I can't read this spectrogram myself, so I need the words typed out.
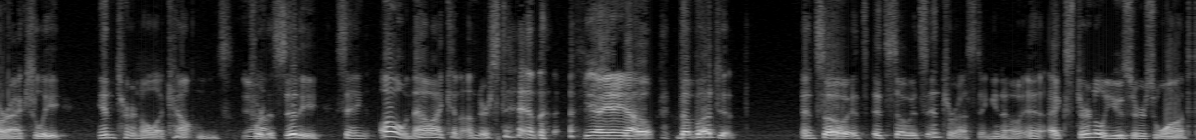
are actually internal accountants yeah. for the city saying, "Oh, now I can understand." Yeah, yeah, yeah. you know, the budget and so it's it's so it's interesting. You know, external users want,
